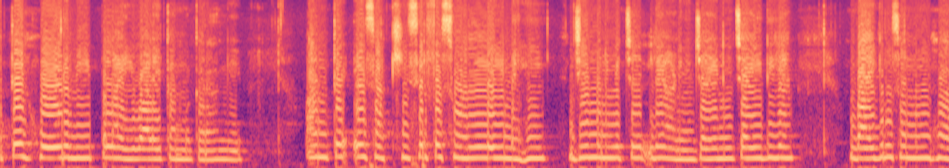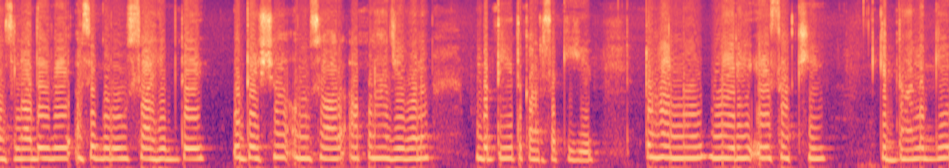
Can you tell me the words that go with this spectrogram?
ਅਤੇ ਹੋਰ ਵੀ ਭਲਾਈ ਵਾਲੇ ਕੰਮ ਕਰਾਂਗੇ। ਅੰਤ ਇਹ ਸਾਖੀ ਸਿਰਫ ਸੁਣਨ ਲਈ ਨਹੀਂ, ਜੀਵਨ ਵਿੱਚ ਲਿਆਣੀ ਜਾਣੀ ਚਾਹੀਦੀ ਹੈ। ਵਾਹਿਗੁਰੂ ਸਾਨੂੰ ਹੌਸਲਾ ਦੇਵੇ, ਅਸੀਂ ਗੁਰੂ ਸਾਹਿਬ ਦੇ ਉਦੇਸ਼ਾਂ ਅਨੁਸਾਰ ਆਪਣਾ ਜੀਵਨ ਬਤੀਤ ਕਰ ਸਕੀਏ। ਤੁਹਾਨੂੰ ਮੇਰੀ ਇਹ ਸਾਖੀ ਕਿੱਦਾਂ ਲੱਗੀ?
